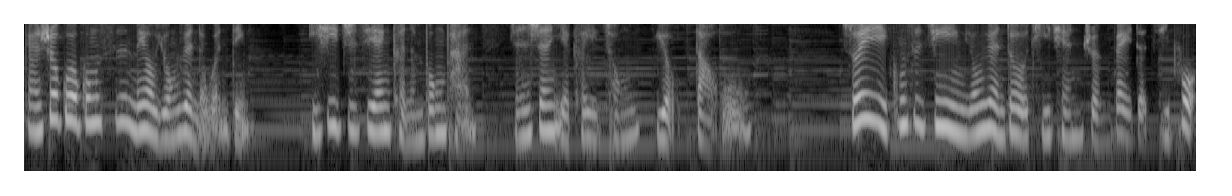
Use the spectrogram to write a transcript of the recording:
感受过公司没有永远的稳定，一夕之间可能崩盘，人生也可以从有到无。所以公司经营永远都有提前准备的急迫。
